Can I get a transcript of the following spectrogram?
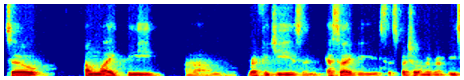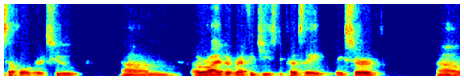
So unlike the um, refugees and SIVs, the special immigrant visa holders who um, arrive at refugees because they, they served uh,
